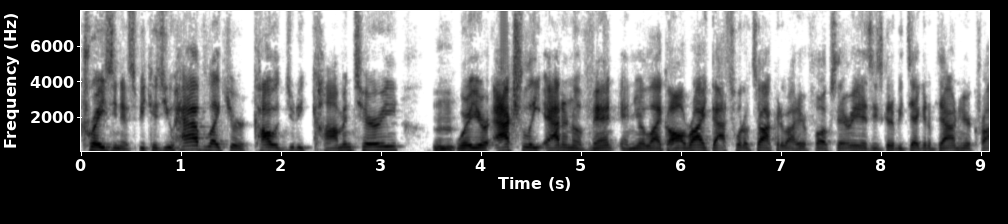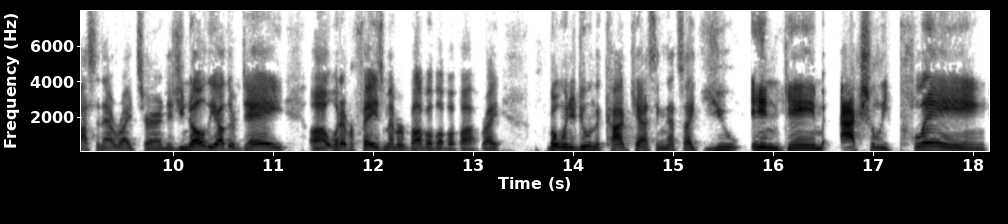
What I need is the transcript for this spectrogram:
craziness because you have like your Call of Duty commentary mm-hmm. where you're actually at an event and you're like, all right, that's what I'm talking about here, folks. There he is. He's going to be taking him down here, crossing that right turn. Did you know the other day, uh, whatever FaZe member, blah, blah, blah, blah, blah, right? But when you're doing the codcasting, that's like you in game actually playing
